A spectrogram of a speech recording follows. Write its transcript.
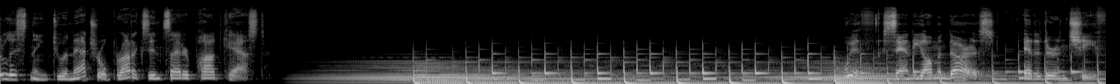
You're listening to a Natural Products Insider podcast. With Sandy Almendarez, Editor in Chief.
